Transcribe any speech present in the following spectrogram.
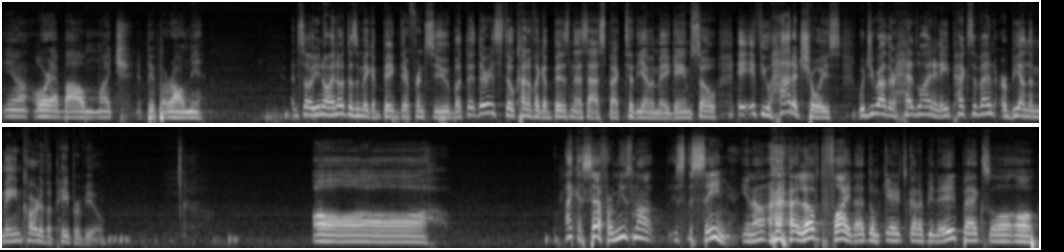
you know, worry about much the people around me. And so, you know, I know it doesn't make a big difference to you, but th- there is still kind of like a business aspect to the MMA game. So, if you had a choice, would you rather headline an Apex event or be on the main card of a pay per view? Uh, like I said, for me, it's not. It's the same, you know. I love to fight. I don't care. It's gonna be the Apex or or,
